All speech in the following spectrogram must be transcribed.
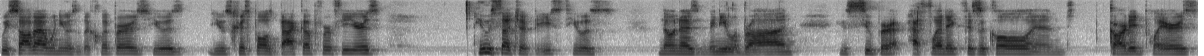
We saw that when he was with the Clippers. He was he was Chris Paul's backup for a few years. He was such a beast. He was known as mini LeBron. He was super athletic, physical, and guarded players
